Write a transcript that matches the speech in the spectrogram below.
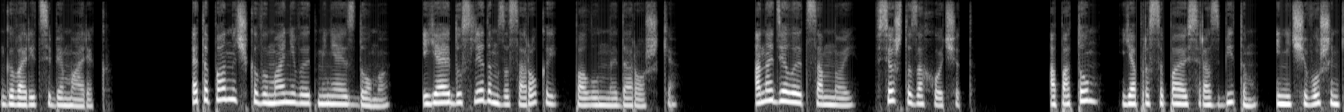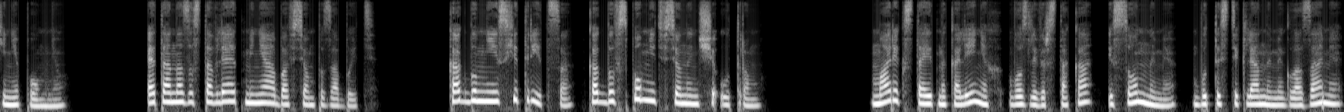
говорит себе Марик. Эта панночка выманивает меня из дома, и я иду следом за сорокой по лунной дорожке. Она делает со мной все, что захочет. А потом я просыпаюсь разбитым и ничегошеньки не помню. Это она заставляет меня обо всем позабыть. Как бы мне исхитриться, как бы вспомнить все нынче утром. Марик стоит на коленях возле верстака и сонными, будто стеклянными глазами,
